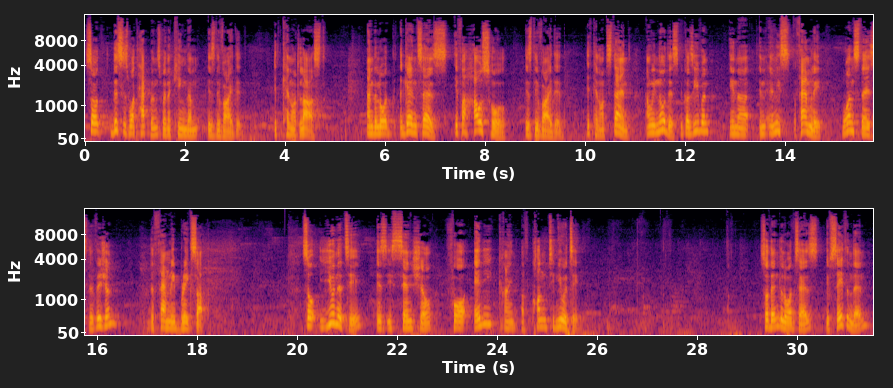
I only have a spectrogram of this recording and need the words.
So, this is what happens when a kingdom is divided. It cannot last. And the Lord again says if a household is divided, it cannot stand. And we know this because even in, a, in any family, once there is division, the family breaks up. So, unity is essential for any kind of continuity. So then the Lord says, if Satan then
